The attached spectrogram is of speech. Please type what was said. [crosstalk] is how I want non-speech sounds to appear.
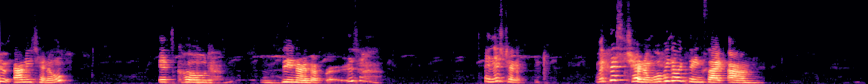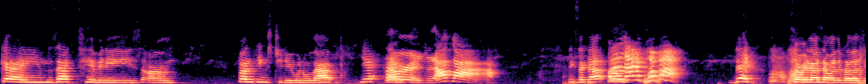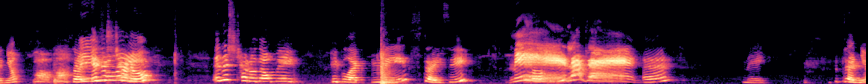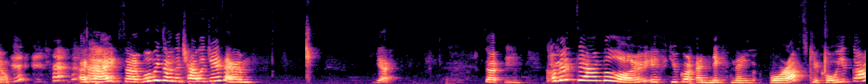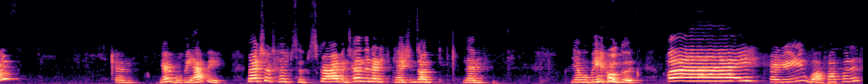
to our new channel. It's called The Nana Bros. In this channel, with this channel, we'll be doing things like um games, activities, um fun things to do and all that. Yeah, hey, things like that. Um, Dad, sorry, that's our other brother Daniel. So in this channel, in this channel there'll be people like me, Stacy, Me, and Me. [laughs] Daniel. Okay, so we'll be doing the challenges and yeah. So [clears throat] comment down below if you've got a nickname for us to call you guys. And yeah, we'll be happy. Make sure to subscribe and turn the notifications on. And then yeah, we'll be [laughs] all good. Bye! Are you eating Wi-Fi for this?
